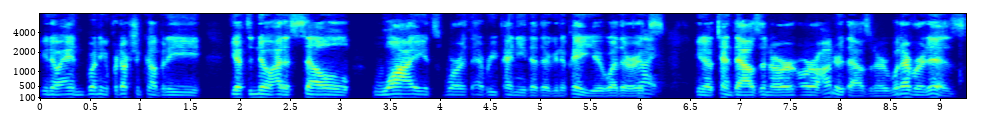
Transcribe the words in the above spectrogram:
you know and running a production company you have to know how to sell why it's worth every penny that they're going to pay you whether it's Right. you know 10,000 or or a 100,000 or whatever it is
